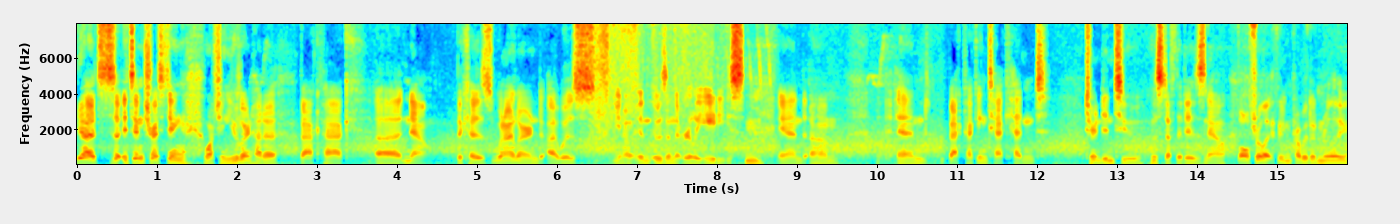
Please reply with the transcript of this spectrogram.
Yeah, it's it's interesting watching you learn how to backpack uh, now because when I learned, I was you know in, it was in the early '80s, Hmm. and um, and backpacking tech hadn't turned into the stuff that is now. The ultralight thing probably didn't really.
